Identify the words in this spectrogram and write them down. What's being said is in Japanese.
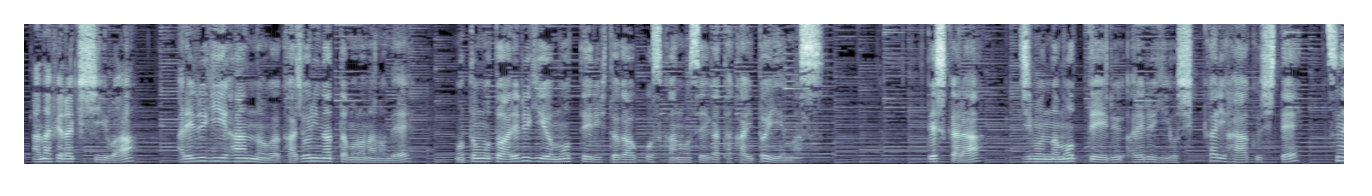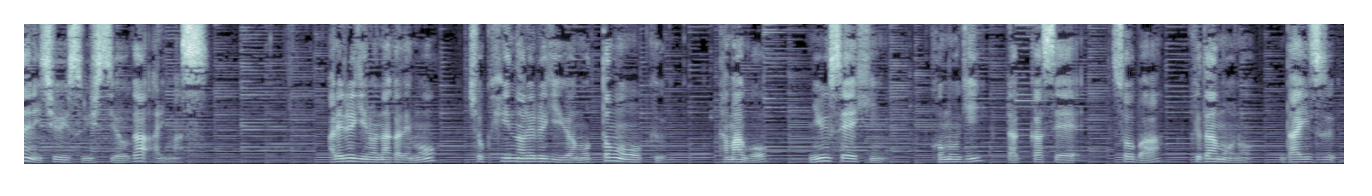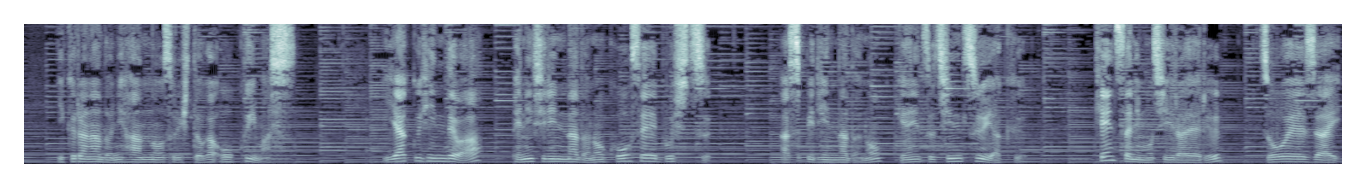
アナフィラキシーはアレルギー反応が過剰になったものなのでもともとアレルギーを持っている人が起こす可能性が高いと言えます。ですから自分の持っているアレルギーをしっかり把握して常に注意する必要があります。アレルギーの中でも食品のアレルギーは最も多く卵乳製品小麦落花生そば果物大豆イクラなどに反応する人が多くいます。医薬品ではペニシリンなどの抗生物質アスピリンなどの解熱鎮痛薬検査に用いられる造影剤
